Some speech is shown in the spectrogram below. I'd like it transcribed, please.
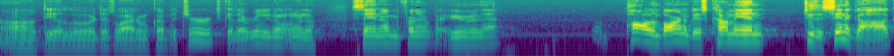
Oh, dear Lord, that's why I don't come to church because I really don't want to stand up in front of everybody. You remember that? Paul and Barnabas come in to the synagogue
